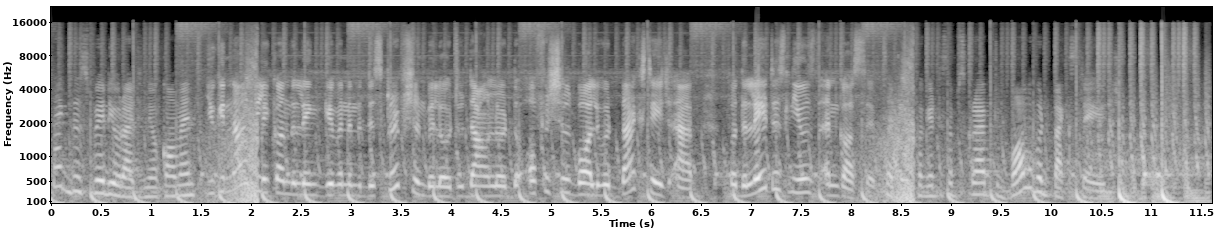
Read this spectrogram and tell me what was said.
Like this video, write in your comments. You can now click on the link given in the description below to download the official Bollywood Backstage app for the latest news and gossip. So don't forget to subscribe to Bollywood Backstage.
